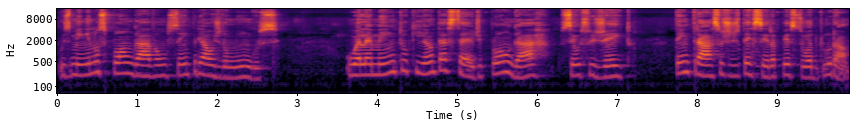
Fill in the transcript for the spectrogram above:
os meninos plongavam sempre aos domingos. O elemento que antecede plongar, seu sujeito, tem traços de terceira pessoa do plural.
